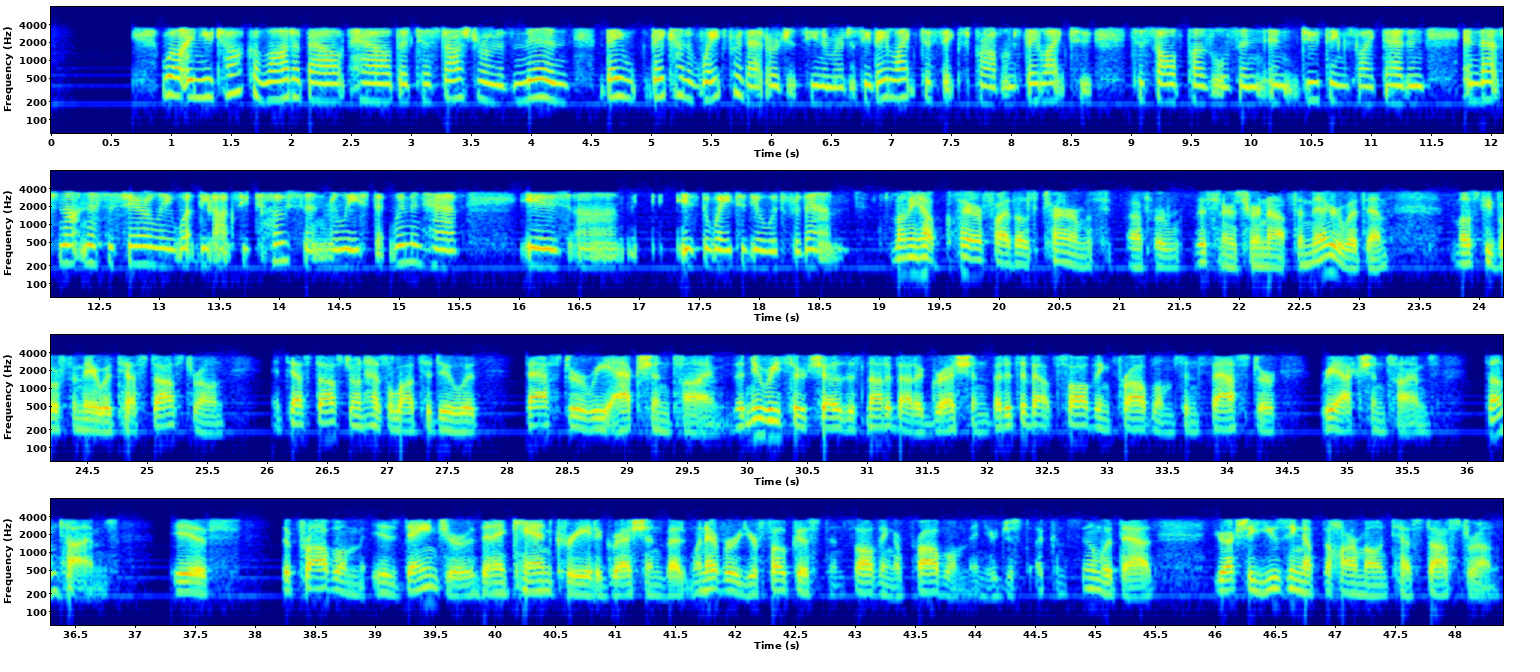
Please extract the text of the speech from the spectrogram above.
Well, and you talk a lot about how the testosterone of men they they kind of wait for that urgency and emergency. They like to fix problems. They like to to solve puzzles and and do things like that. And and that's not necessarily what the oxytocin release that women have is um, is the way to deal with for them. Let me help clarify those terms uh, for listeners who are not familiar with them. Most people are familiar with testosterone, and testosterone has a lot to do with faster reaction time. The new research shows it's not about aggression, but it's about solving problems and faster reaction times. Sometimes, if the problem is danger, then it can create aggression. But whenever you're focused and solving a problem and you're just consumed with that, you're actually using up the hormone testosterone.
